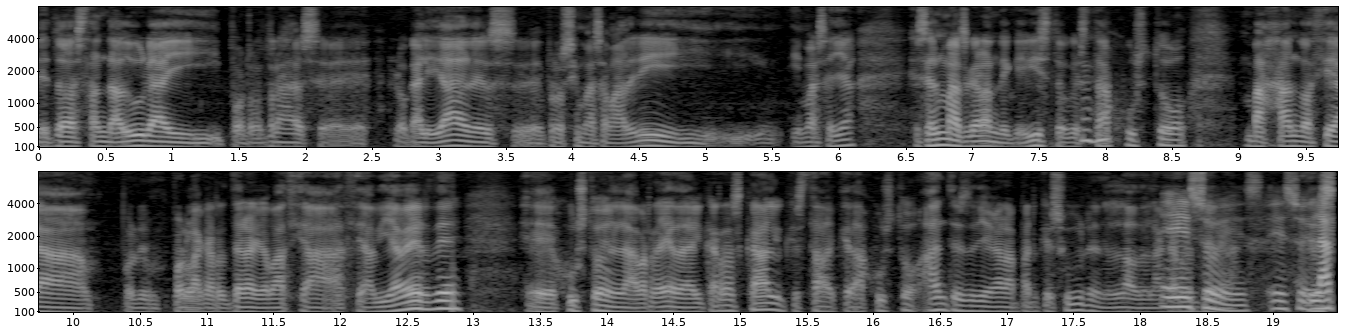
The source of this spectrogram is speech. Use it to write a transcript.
de toda esta andadura y por otras eh, localidades eh, próximas a Madrid y, más allá, es el más grande que he visto, que está justo bajando hacia por, por, la carretera que va hacia, hacia Villaverde eh, justo en la barrera del Carrascal, que está queda justo antes de llegar a Parque Sur, en el lado de la carretera. Eso es, eso es. La,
